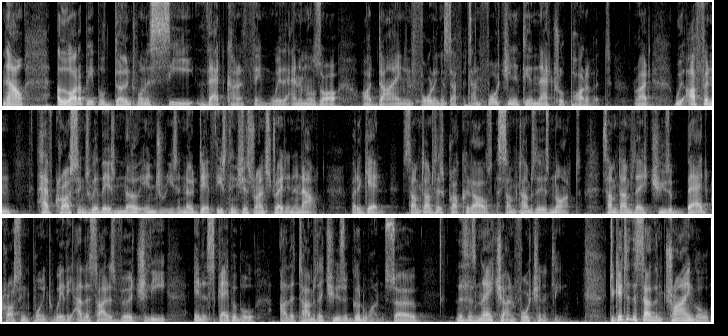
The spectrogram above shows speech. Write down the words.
Now, a lot of people don't want to see that kind of thing where the animals are, are dying and falling and stuff. It's unfortunately a natural part of it, right? We often have crossings where there's no injuries and no death. These things just run straight in and out. But again, sometimes there's crocodiles, sometimes there's not. Sometimes they choose a bad crossing point where the other side is virtually inescapable, other times they choose a good one. So this is nature, unfortunately. To get to the southern triangle,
